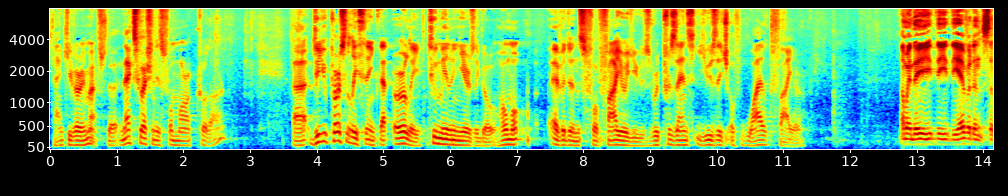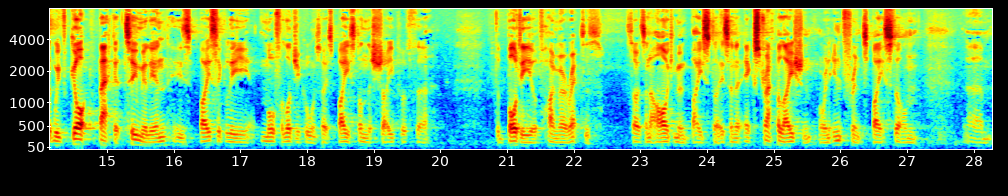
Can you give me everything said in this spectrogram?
Thank you very much. The next question is from Mark Collard. Uh, do you personally think that early, two million years ago, Homo evidence for fire use represents usage of wildfire I mean, the, the, the, evidence that we've got back at 2 million is basically morphological, so it's based on the shape of the, the body of Homo erectus. So it's an argument based on, it's an extrapolation or an inference based on um,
